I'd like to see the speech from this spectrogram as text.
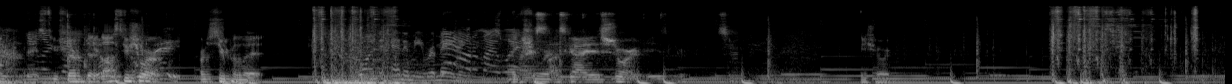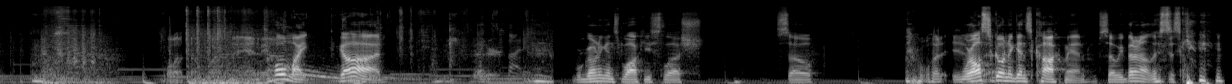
One long, nice, two short. the last too short are super lit. One enemy remaining. Out of my. Like Nice, short. last guy is short. He's Be short. What the fuck, man? Oh my god. We're going against Walkie Slush. So, what is we're also that? going against Cockman, so we better not lose this game.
